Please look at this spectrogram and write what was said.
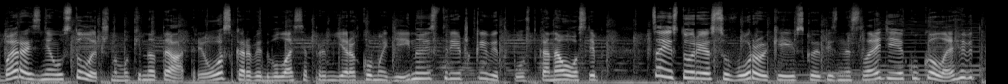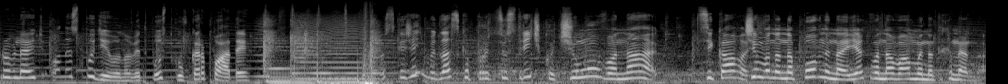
березня у столичному кінотеатрі Оскар відбулася прем'єра комедійної стрічки Відпустка на осліп. Це історія суворої київської бізнес-леді, яку колеги відправляють у несподівану відпустку в Карпати. Розкажіть, будь ласка, про цю стрічку, чому вона цікава, чим вона наповнена, і як вона вами натхнена?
